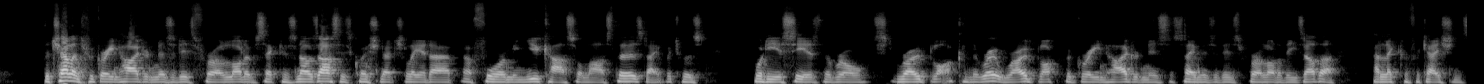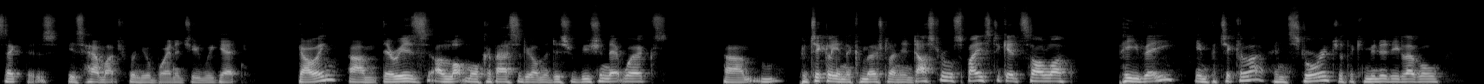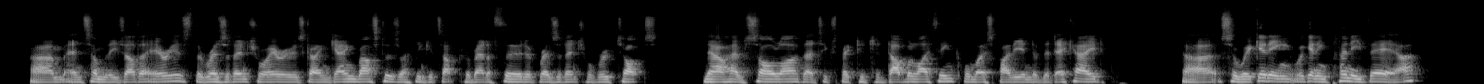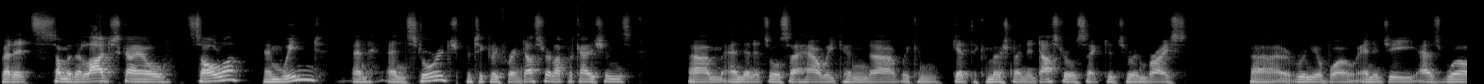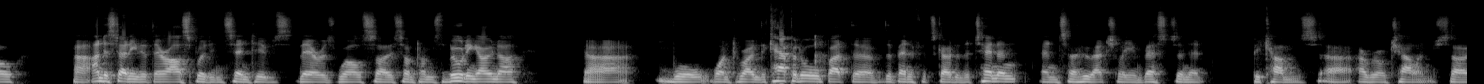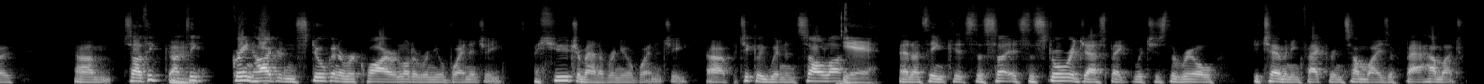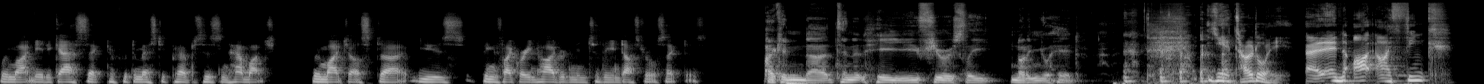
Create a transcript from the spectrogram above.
the challenge for green hydrogen, as it is for a lot of sectors, and I was asked this question actually at a, a forum in Newcastle last Thursday, which was, what do you see as the real roadblock? And the real roadblock for green hydrogen is the same as it is for a lot of these other electrification sectors, is how much renewable energy we get going. Um, there is a lot more capacity on the distribution networks, um, particularly in the commercial and industrial space, to get solar PV in particular and storage at the community level um, and some of these other areas. The residential area is going gangbusters. I think it's up to about a third of residential rooftops now have solar. That's expected to double, I think, almost by the end of the decade. Uh, so we're getting we're getting plenty there, but it's some of the large scale solar and wind and and storage, particularly for industrial applications. Um, and then it's also how we can uh, we can get the commercial and industrial sector to embrace uh, renewable energy as well. Uh, understanding that there are split incentives there as well. So sometimes the building owner uh, will want to own the capital, but the, the benefits go to the tenant. And so who actually invests in it becomes uh, a real challenge. So, um, so I think, mm. I hmm. think green hydrogen is still going to require a lot of renewable energy, a huge amount of renewable energy, uh, particularly wind and solar. Yeah. And I think it's the, it's the storage aspect, which is the real determining factor in some ways about how much we might need a gas sector for domestic purposes and how much we might just uh, use things like green hydrogen into the industrial sectors. I can uh, tend to hear you furiously nodding your head. yeah, totally. And I, I think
